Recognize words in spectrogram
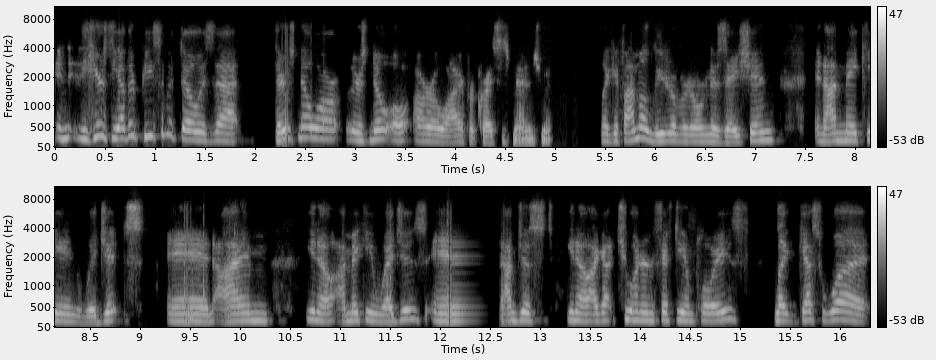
and here's the other piece of it though is that there's no there's no ROI for crisis management. Like, if I'm a leader of an organization and I'm making widgets and I'm, you know, I'm making wedges and I'm just, you know, I got 250 employees. Like, guess what?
